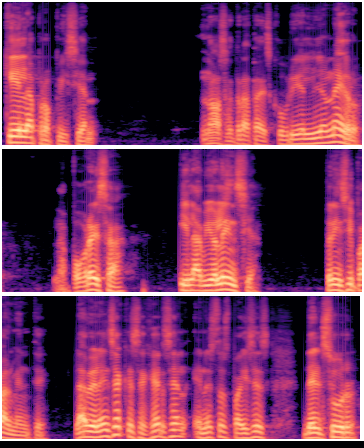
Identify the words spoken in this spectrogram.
que la propician. No se trata de descubrir el hilo negro, la pobreza y la violencia, principalmente. La violencia que se ejercen en estos países del sur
